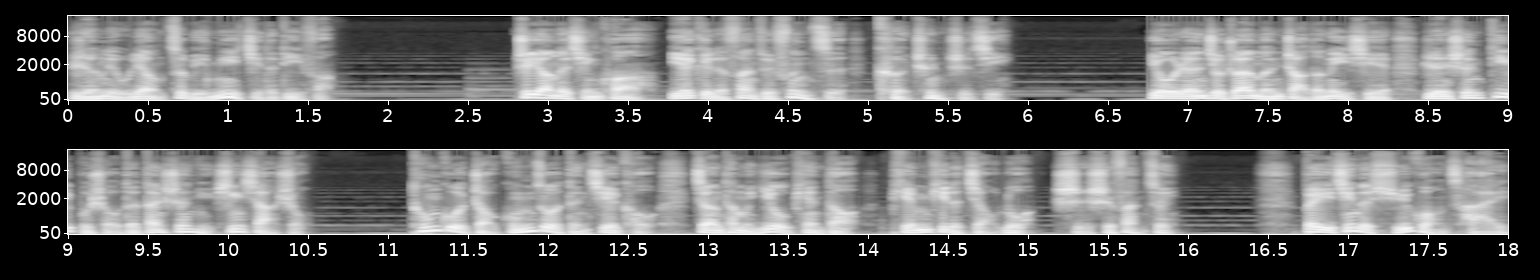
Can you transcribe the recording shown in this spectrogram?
人流量最为密集的地方。这样的情况也给了犯罪分子可乘之机，有人就专门找到那些人生地不熟的单身女性下手，通过找工作等借口将他们诱骗到偏僻的角落实施犯罪。北京的徐广才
